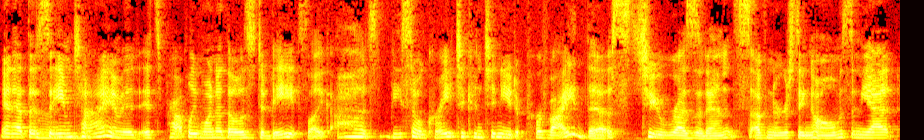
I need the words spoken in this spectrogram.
And at the mm. same time, it, it's probably one of those debates like, oh, it'd be so great to continue to provide this to residents of nursing homes. And yet,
